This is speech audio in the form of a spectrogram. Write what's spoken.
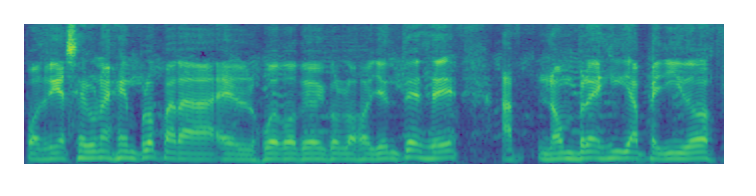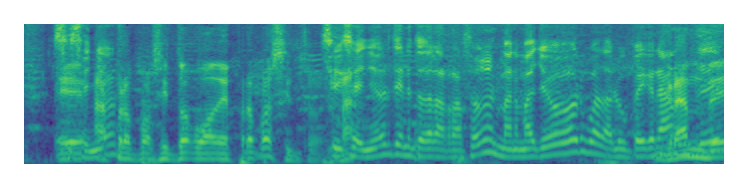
podría ser un ejemplo para el juego de hoy con los oyentes de nombres y apellidos eh, a propósito o a despropósito. Sí, Ma- señor, tiene toda la razón. Hermana mayor, Guadalupe grande, Grande.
